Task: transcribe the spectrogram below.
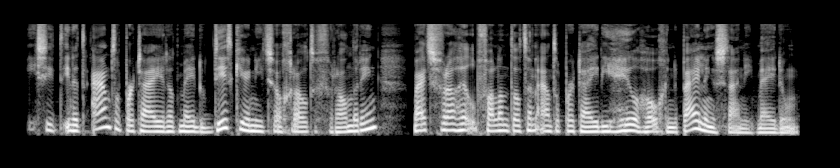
ziet in het aantal partijen dat meedoet dit keer niet zo'n grote verandering. Maar het is vooral heel opvallend dat een aantal partijen die heel hoog in de peilingen staan niet meedoen.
